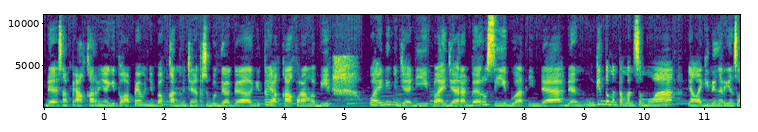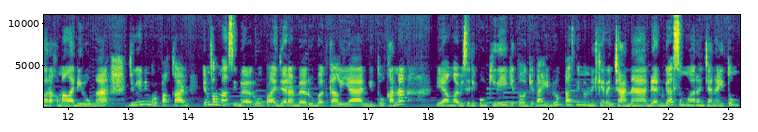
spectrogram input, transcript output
dan sampai akarnya gitu. Apa yang menyebabkan rencana tersebut gagal gitu ya kak kurang lebih. Wah ini menjadi pelajaran baru sih buat Indah dan mungkin teman-teman semua yang lagi dengerin suara Kemala di rumah juga ini merupakan informasi baru pelajaran baru buat kalian gitu. Karena ya nggak bisa dipungkiri gitu. Kita hidup pasti memiliki rencana dan gak semua rencana itu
